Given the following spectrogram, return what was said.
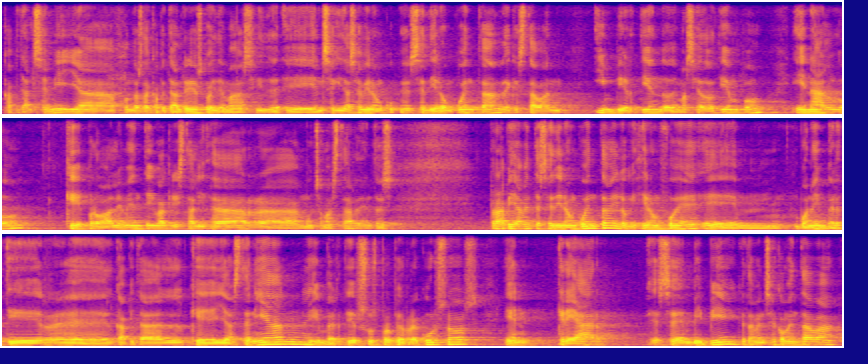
capital semilla, fondos de capital riesgo y demás. Y, eh, enseguida se, vieron, se dieron cuenta de que estaban invirtiendo demasiado tiempo en algo que probablemente iba a cristalizar mucho más tarde. Entonces, Rápidamente se dieron cuenta y lo que hicieron fue em, bueno, invertir eh, el capital que ellas tenían, invertir sus propios recursos en crear ese MVP que también se comentaba,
